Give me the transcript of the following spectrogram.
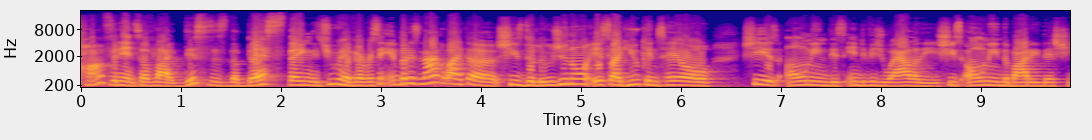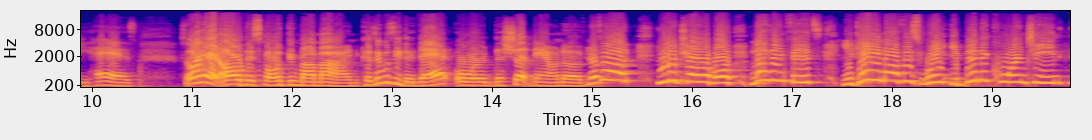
confidence of like this is the best thing that you have ever seen. But it's not like a she's delusional. It's like you can tell she is owning this individuality. She's owning the body that she has. So i had all this going through my mind because it was either that or the shutdown of you're fat you're terrible. Nothing fits. You gained all this weight. You've been in quarantine.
